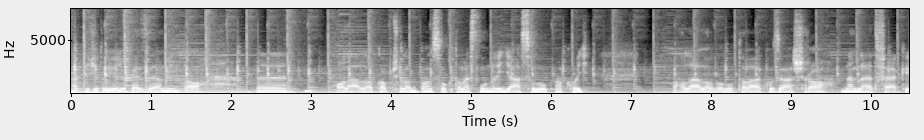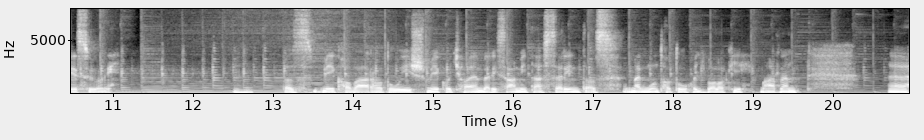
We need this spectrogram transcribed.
Hát kicsit úgy vagyok ezzel, mint a halállal kapcsolatban szoktam ezt mondani gyászolóknak, hogy a halállal való találkozásra nem lehet felkészülni. Uh-huh. Az még ha várható is, még hogyha emberi számítás szerint az megmondható, hogy valaki már nem eh,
